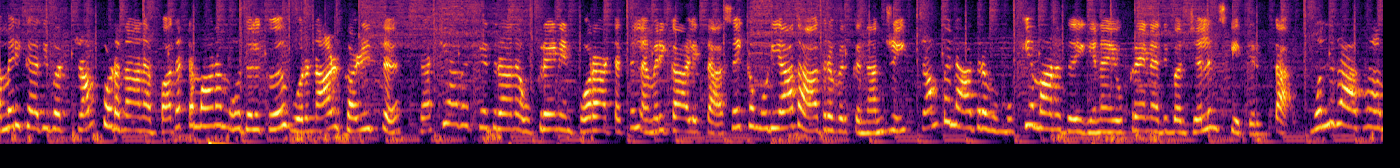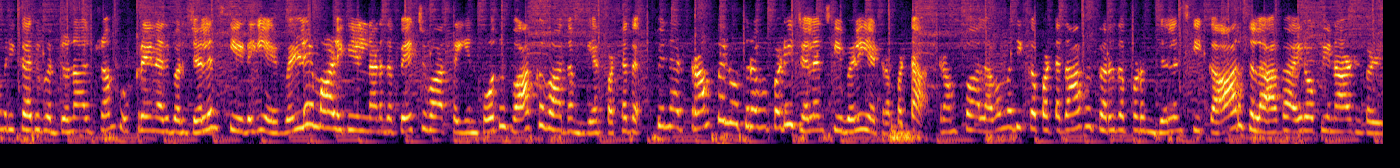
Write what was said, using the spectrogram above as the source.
அமெரிக்க அதிபர் டிரம்ப் உடனான பதட்டமான மோதலுக்கு ஒரு நாள் கழித்து ரஷ்யாவிற்கு எதிரான உக்ரைனின் போராட்டத்தில் அமெரிக்கா அளித்த அசைக்க முடியாத ஆதரவிற்கு நன்றி. டிரம்பின் ஆதரவு முக்கியமானது என உக்ரைன் அதிபர் ஜெலன்ஸ்கி தெரிவித்தார். முன்னதாக அமெரிக்க அதிபர் டொனால்டு டிரம்ப் உக்ரைன் அதிபர் ஜெலின்ஸ்கி இடையே வெள்ளை மாளிகையில் நடந்த பேச்சுவார்த்தையின் போது வாக்குவாதம் ஏற்பட்டது. பின்னர் டிரம்பின் உத்தரவுப்படி ஜெலன்ஸ்கி வெளியேற்றப்பட்டார். டிரம்பால் அவமதிக்கப்பட்டதாக கருதப்படும் ஜெலன்ஸ்கிக்கு ஆறுதலாக ஐரோப்பிய நாடுகள்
